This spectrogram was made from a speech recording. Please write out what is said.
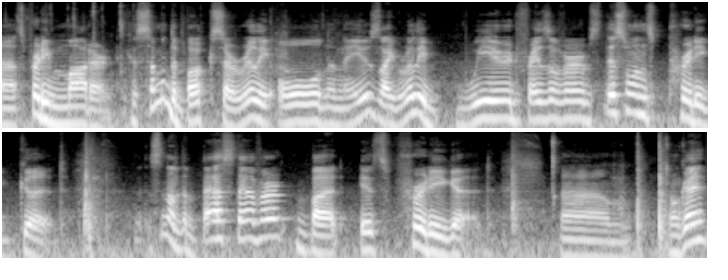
Uh, it's pretty modern because some of the books are really old and they use like really weird phrasal verbs. This one's pretty good. It's not the best ever, but it's pretty good. Um, okay,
